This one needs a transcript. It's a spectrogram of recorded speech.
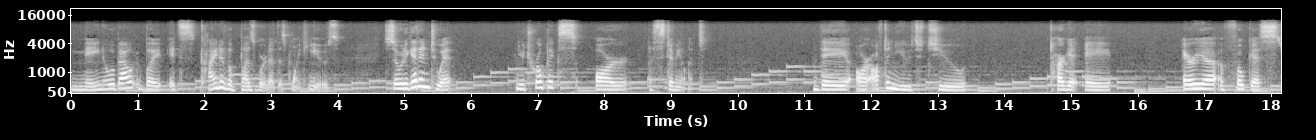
may know about, but it's kind of a buzzword at this point to use. So, to get into it, nootropics are a stimulant. They are often used to target a area of focus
